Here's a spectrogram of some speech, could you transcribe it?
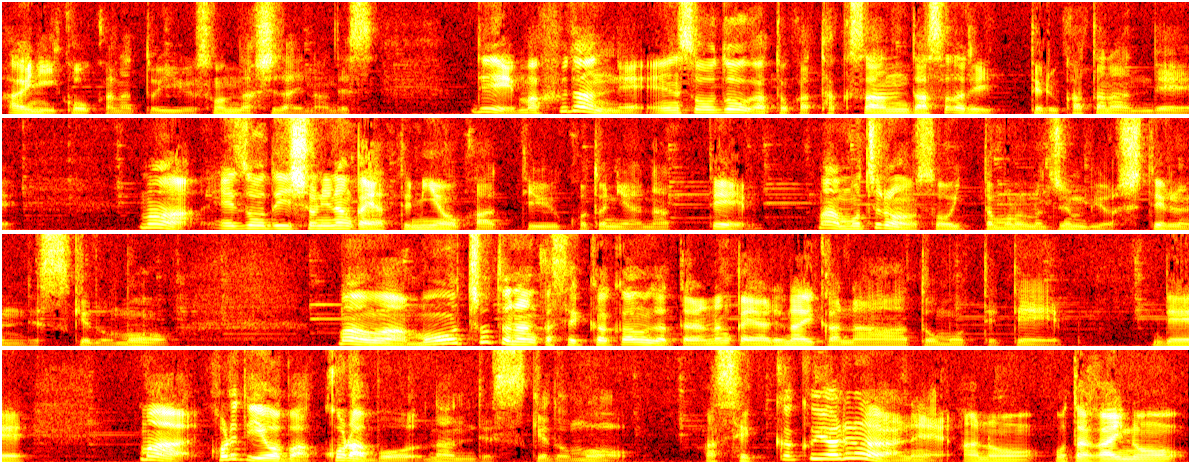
会いに行こうかなというそんな次第なんです。でまあ普段ね演奏動画とかたくさん出されてる方なんでまあ映像で一緒になんかやってみようかっていうことにはなってまあもちろんそういったものの準備をしてるんですけどもまあまあもうちょっとなんかせっかく会うんだったらなんかやれないかなと思っててでまあこれでいわばコラボなんですけども、まあ、せっかくやるならねあのお互いの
